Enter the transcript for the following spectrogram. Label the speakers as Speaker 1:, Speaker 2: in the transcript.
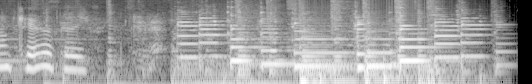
Speaker 1: I don't care.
